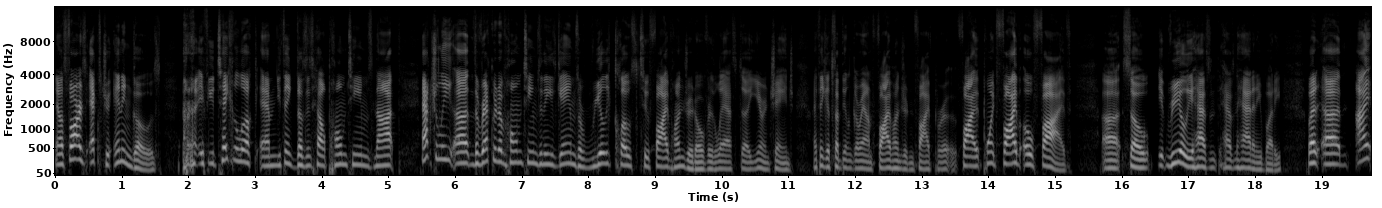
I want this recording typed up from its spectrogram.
Now, as far as extra inning goes, if you take a look and you think does this help home teams? Not actually. Uh, the record of home teams in these games are really close to 500 over the last uh, year and change. I think it's something like around 505 per 5.505 uh, so it really hasn't hasn't had anybody. But uh, I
